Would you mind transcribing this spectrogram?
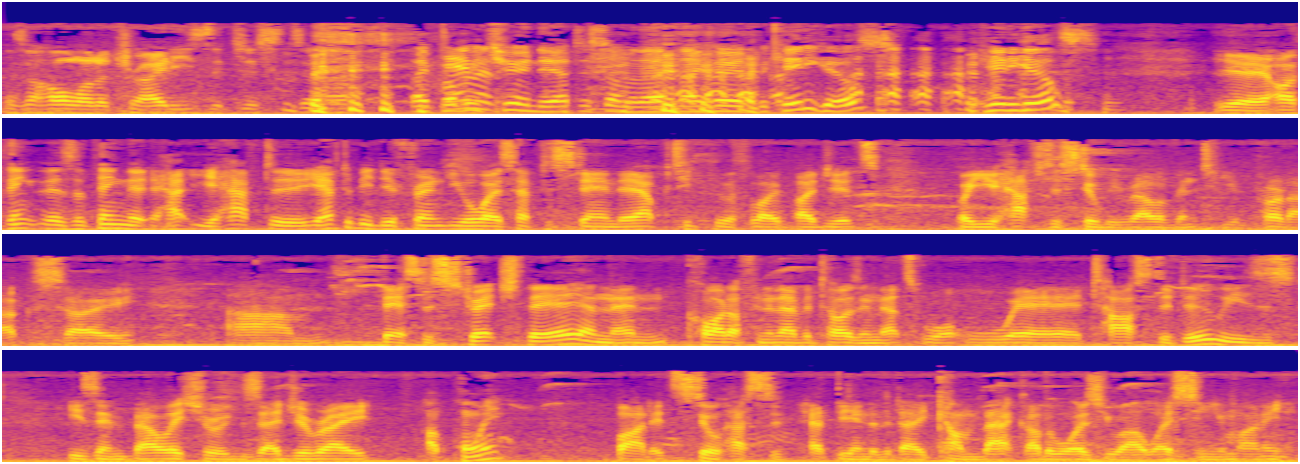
There's a whole lot of tradies that just uh, they probably tuned out to some of that and they heard bikini girls, bikini girls. Yeah, I think there's a thing that ha- you have to you have to be different. You always have to stand out, particularly with low budgets, but you have to still be relevant to your product. So um, there's a stretch there, and then quite often in advertising, that's what we're tasked to do is is embellish or exaggerate a point, but it still has to at the end of the day come back. Otherwise, you are wasting your money.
